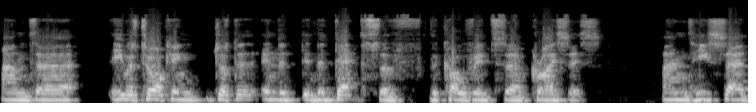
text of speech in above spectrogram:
and uh, he was talking just in the in the depths of the COVID uh, crisis, and he said,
